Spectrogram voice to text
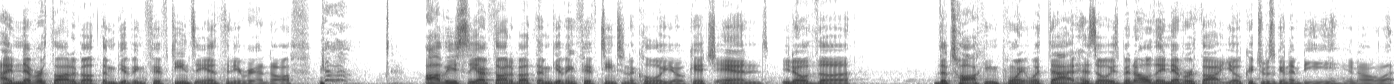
I never thought about them giving 15 to Anthony Randolph. Obviously, I've thought about them giving 15 to Nikola Jokic, and you know the the talking point with that has always been, oh, they never thought Jokic was going to be, you know,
